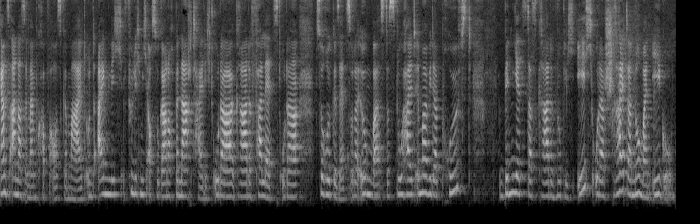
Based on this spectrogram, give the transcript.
ganz anders in meinem Kopf ausgemalt und eigentlich fühle ich mich auch sogar noch benachteiligt oder gerade verletzt oder zurückgesetzt oder irgendwas, dass du halt immer wieder prüfst, bin jetzt das gerade wirklich ich oder schreit da nur mein Ego?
